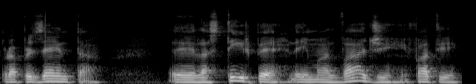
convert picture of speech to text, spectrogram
rappresenta eh, la stirpe dei malvagi, infatti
